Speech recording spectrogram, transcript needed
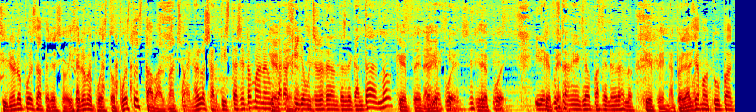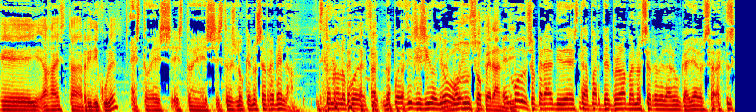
Si no, no puedes hacer eso. Dice, no me he puesto. Puesto estabas, macho. Bueno, los artistas se toman un Qué carajillo pena, muchas veces antes de cantar, ¿no? Qué pena. Y después, y después. Y después Qué pena. también, claro, para celebrarlo. Qué pena. ¿Pero le has llamado tú para que haga esta ridiculez? Esto es, esto es, esto es lo que no se revela. Esto no lo puedo decir. No puedo decir si he sido yo. El modus operandi. El modus operandi de esta parte del programa no se revela nunca, ya lo sabes.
